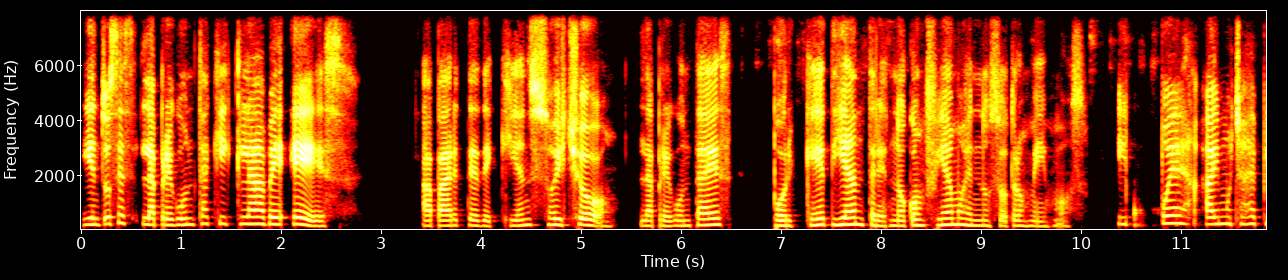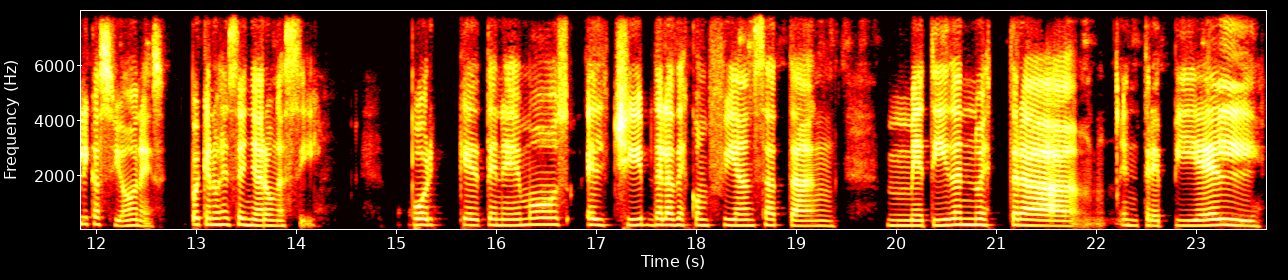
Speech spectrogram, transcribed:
Y entonces la pregunta aquí clave es, aparte de quién soy yo, la pregunta es, ¿por qué diantres no confiamos en nosotros mismos? Y pues hay muchas explicaciones, porque nos enseñaron así, porque tenemos el chip de la desconfianza tan metida en nuestra, entre piel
